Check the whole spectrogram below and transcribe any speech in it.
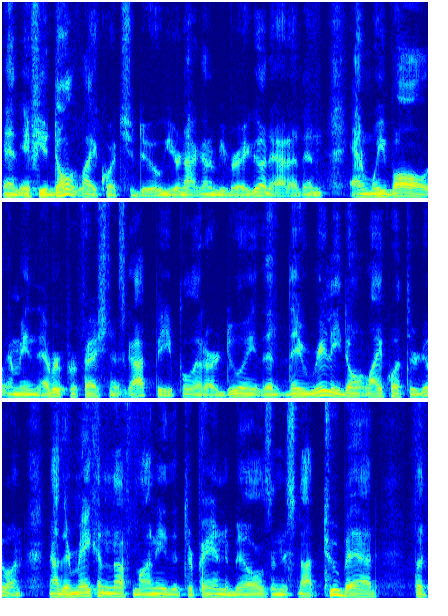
And if you don't like what you do, you're not going to be very good at it. And, and we've all, I mean, every profession has got people that are doing that they really don't like what they're doing. Now they're making enough money that they're paying the bills and it's not too bad, but,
